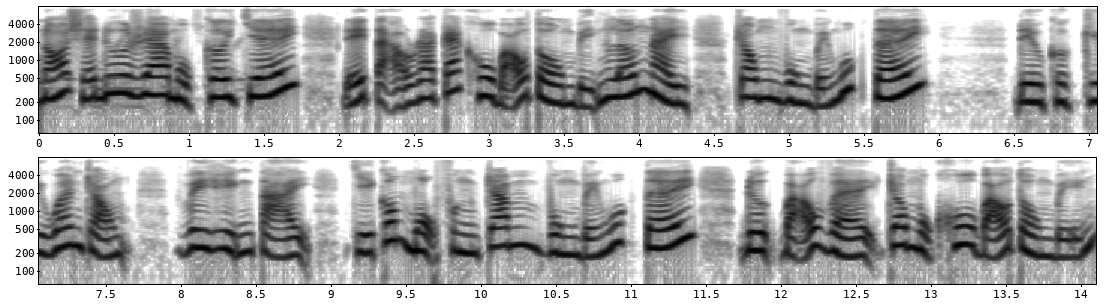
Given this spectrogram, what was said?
nó sẽ đưa ra một cơ chế để tạo ra các khu bảo tồn biển lớn này trong vùng biển quốc tế. Điều cực kỳ quan trọng vì hiện tại chỉ có 1% vùng biển quốc tế được bảo vệ trong một khu bảo tồn biển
